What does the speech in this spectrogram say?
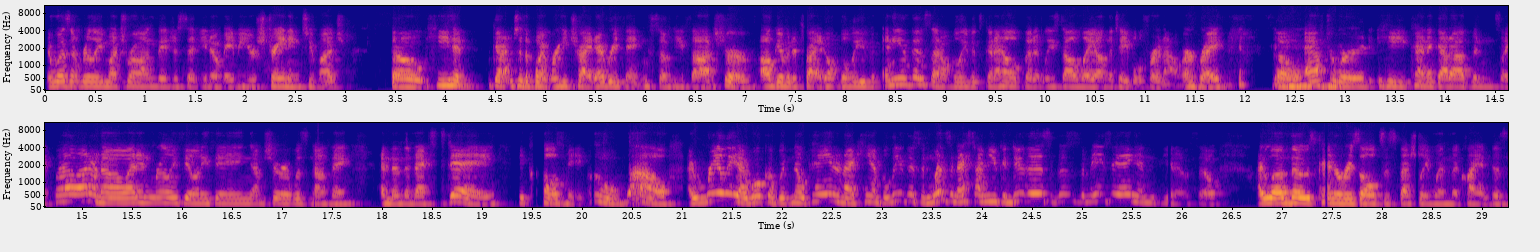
there wasn't really much wrong they just said you know maybe you're straining too much so he had gotten to the point where he tried everything. So he thought, sure, I'll give it a try. I don't believe any of this. I don't believe it's going to help, but at least I'll lay on the table for an hour, right? So mm-hmm. afterward, he kind of got up and was like, well, I don't know. I didn't really feel anything. I'm sure it was nothing. And then the next day, he calls me, oh, wow, I really, I woke up with no pain and I can't believe this. And when's the next time you can do this? This is amazing. And, you know, so I love those kind of results, especially when the client does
